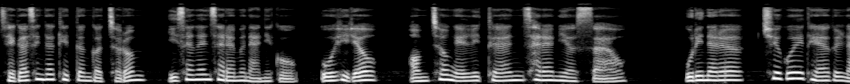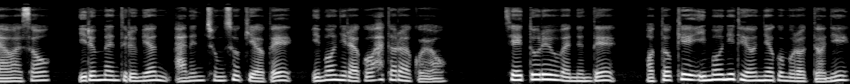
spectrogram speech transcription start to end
제가 생각했던 것처럼 이상한 사람은 아니고 오히려 엄청 엘리트한 사람이었어요. 우리나라 최고의 대학을 나와서 이름만 들으면 아는 중소기업의 임원이라고 하더라고요. 제 또래로 갔는데 어떻게 임원이 되었냐고 물었더니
